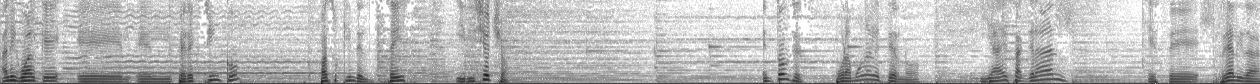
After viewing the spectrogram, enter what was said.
al igual que el, el Perec 5, Pasukim del 6 y 18. Entonces, por amor al Eterno y a esa gran este, realidad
